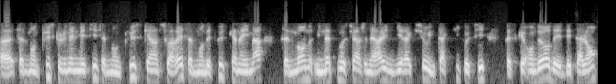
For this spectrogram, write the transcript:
euh, ça demande plus que Lionel Messi, ça demande plus qu'un soirée, ça demandait plus qu'un Neymar. Ça demande une atmosphère générale, une direction, une tactique aussi, parce qu'en dehors des, des talents,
